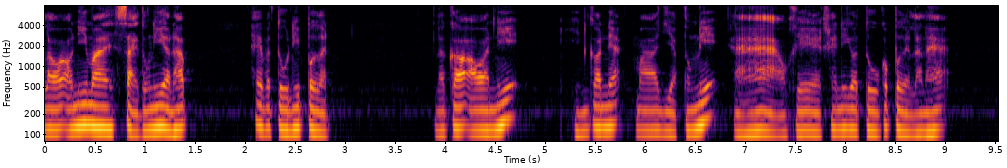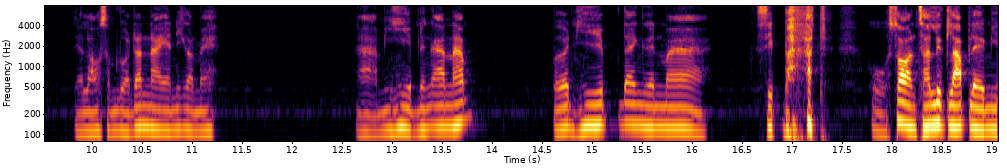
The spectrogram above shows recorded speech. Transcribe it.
เราเอานี้มาใส่ตรงนี้ก่อนครับ ให้ประตูนี้เปิด แล้วก็เอาอันนี้หินก้อนเนี้ยมาเหยียบตรงนี้อ่าโอเคแค่นี้ประตูก็เปิดแล้วนะฮะเดี๋ยวลองสำรวจด้านในอันนี้ก่อนไหมอ่ามีหีบหนึ่งอันนะครับ เปิดหีบได้เงินมา 10 บาทโอ้ซ่อนชั้นลึกลับเลยมี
